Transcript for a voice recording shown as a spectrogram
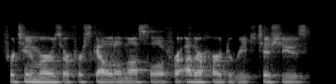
for tumors or for skeletal muscle or for other hard to reach tissues.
